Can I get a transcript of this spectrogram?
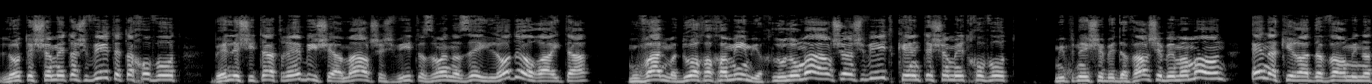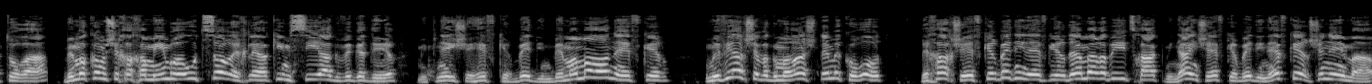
לא תשמט השביעית את החובות. בין לשיטת רבי שאמר ששביעית הזמן הזה היא לא דאורייתא, מובן מדוע חכמים יכלו לומר שהשביעית כן תשמט חובות. מפני שבדבר שבממון אין עקירת דבר מן התורה, במקום שחכמים ראו צורך להקים סייג וגדר, מפני שהפקר בית דין בממון הפקר. הוא מביא עכשיו הגמרא שתי מקורות לכך שהפקר בית דין הפקר, דאמר רבי יצחק, מניין שהפקר בית דין הפקר, שנאמר,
